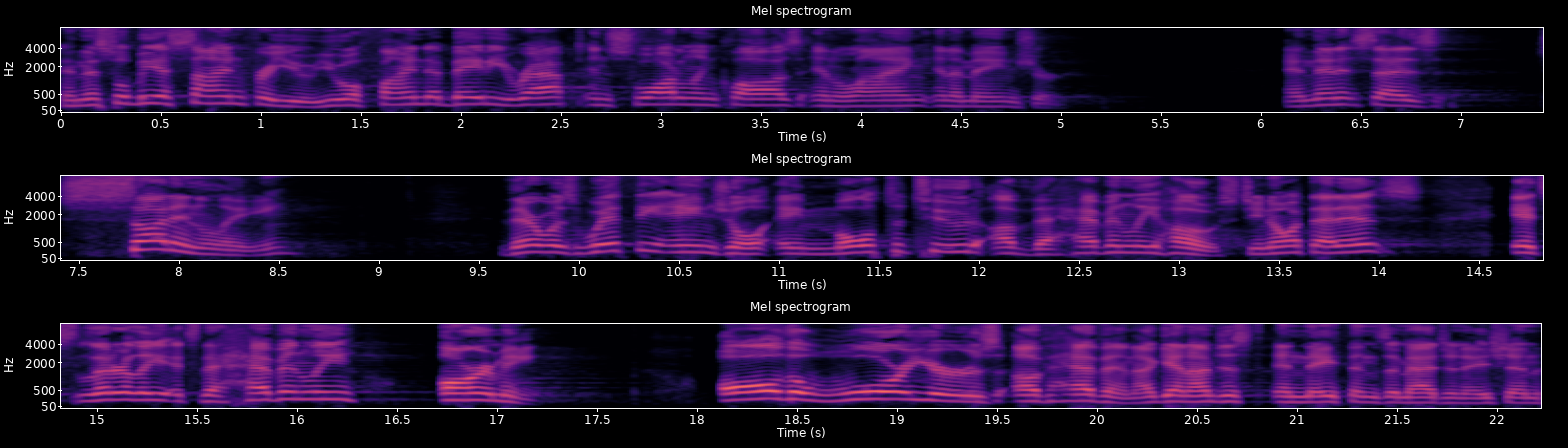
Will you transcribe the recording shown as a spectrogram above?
And this will be a sign for you. You will find a baby wrapped in swaddling cloths and lying in a manger. And then it says, Suddenly, there was with the angel a multitude of the heavenly host. You know what that is? It's literally it's the heavenly army. All the warriors of heaven. Again, I'm just in Nathan's imagination.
